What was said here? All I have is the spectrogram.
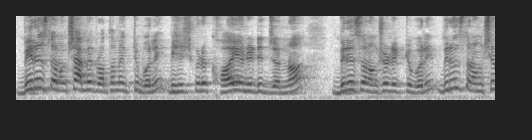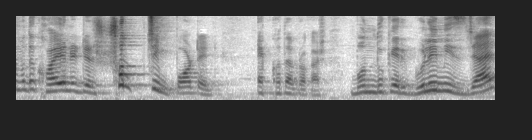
বিরোচন অংশ আমি প্রথমে একটু বলি, বিশেষ করে ক্ষয় ইউনিটের জন্য বিরোচন অংশটা একটু বলি। বিরোচন অংশের মধ্যে ক্ষয় ইউনিটের সবচেয়ে ইম্পর্টেন্ট এক কথায় প্রকাশ। বন্দুকের গুলি মিস যায়,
